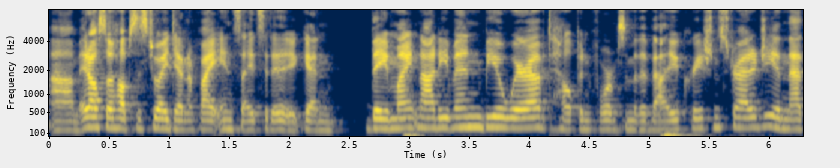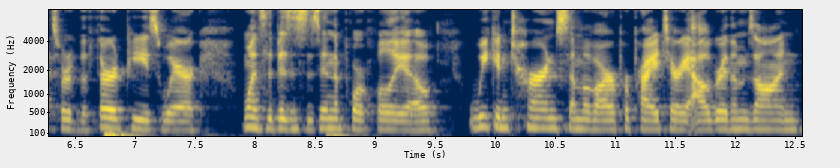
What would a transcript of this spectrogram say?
Um, it also helps us to identify insights that, again, they might not even be aware of to help inform some of the value creation strategy. And that's sort of the third piece where once the business is in the portfolio, we can turn some of our proprietary algorithms on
